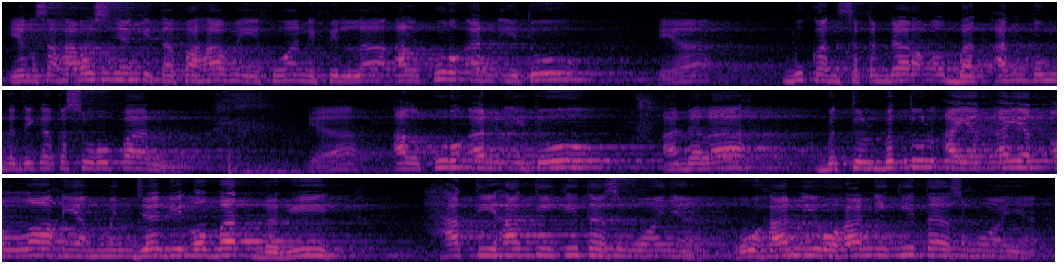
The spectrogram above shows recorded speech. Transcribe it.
yang seharusnya kita pahami ikhwani fillah Al-Qur'an itu ya bukan sekedar obat antum ketika kesurupan. Ya, Al-Qur'an itu adalah betul-betul ayat-ayat Allah yang menjadi obat bagi hati-hati kita semuanya, rohani-rohani kita semuanya.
